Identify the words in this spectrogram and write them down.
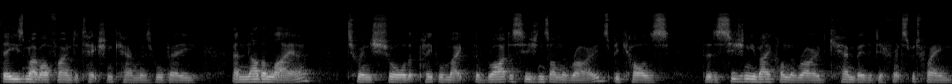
These mobile phone detection cameras will be another layer to ensure that people make the right decisions on the roads because the decision you make on the road can be the difference between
